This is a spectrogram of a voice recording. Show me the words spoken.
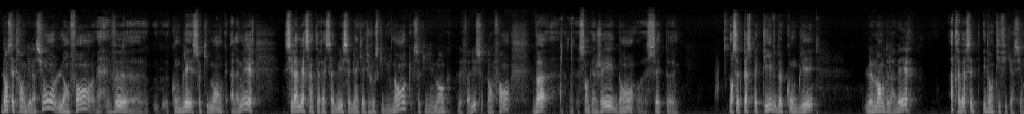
Dans cette triangulation, l'enfant ben, veut euh, combler ce qui manque à la mère. Si la mère s'intéresse à lui, c'est bien quelque chose qui lui manque. Ce qui lui manque, le phallus, l'enfant va euh, s'engager dans cette, euh, dans cette perspective de combler le manque de la mère à travers cette identification.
